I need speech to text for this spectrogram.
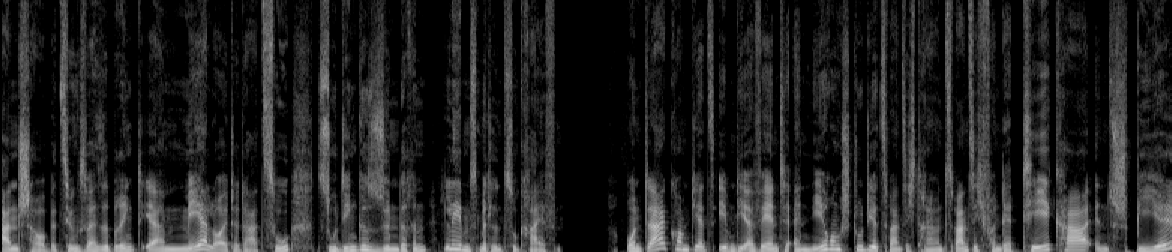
anschaue, beziehungsweise bringt er mehr Leute dazu, zu den gesünderen Lebensmitteln zu greifen? Und da kommt jetzt eben die erwähnte Ernährungsstudie 2023 von der TK ins Spiel.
